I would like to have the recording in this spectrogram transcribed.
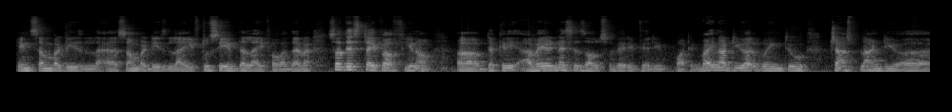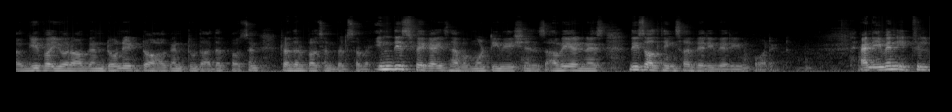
in somebody's uh, somebody's life to save the life of other. One. so this type of you know uh, the awareness is also very very important. Why not you are going to transplant you uh, give your organ donate the organ to the other person to other person will survive. In this way guys have a motivations awareness. These all things are very very important and even it will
